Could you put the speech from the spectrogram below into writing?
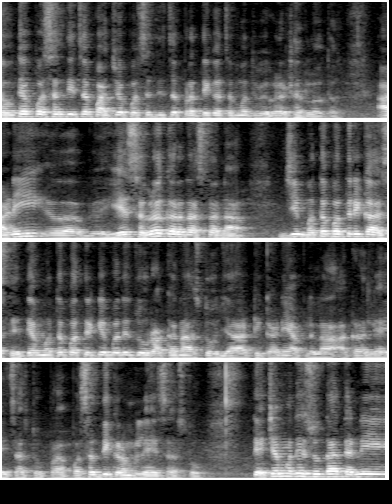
चौथ्या पसंतीचं पाचव्या पसंतीचं प्रत्येकाचं मत वेगळं ठरलं होतं. आणि हे सगळं करत असताना जी मतपत्रिका असते त्या मतपत्रिकेमध्ये जो राखाना असतो ज्या ठिकाणी आपल्याला आकडा लिहायचा असतो प पसंतीक्रम लिहायचा असतो त्याच्यामध्ये सुद्धा त्यांनी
